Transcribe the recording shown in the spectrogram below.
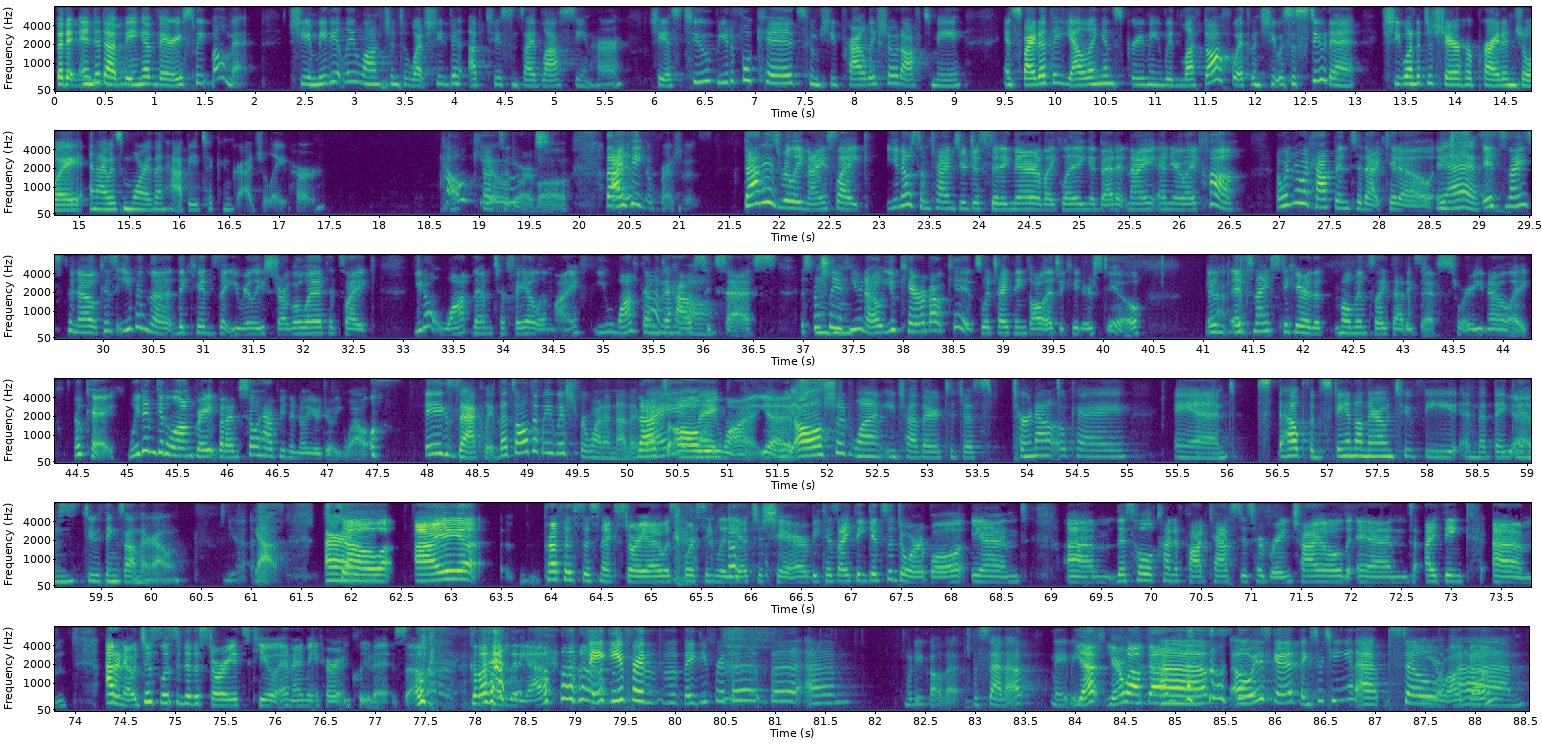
But it ended up mm-hmm. being a very sweet moment. She immediately launched into what she'd been up to since I'd last seen her. She has two beautiful kids whom she proudly showed off to me. In spite of the yelling and screaming we'd left off with when she was a student, she wanted to share her pride and joy, and I was more than happy to congratulate her. How cute. That's adorable. That I think so precious. That is really nice. Like, you know, sometimes you're just sitting there, like laying in bed at night, and you're like, huh, I wonder what happened to that kiddo. It's, yes. It's nice to know because even the the kids that you really struggle with, it's like you don't want them to fail in life. You want them Not to have all. success, especially mm-hmm. if you know you care about kids, which I think all educators do. Yeah. it's nice to hear that moments like that exist where you know like okay we didn't get along great but i'm so happy to know you're doing well exactly that's all that we wish for one another that's right? all like, we want yeah we all should want each other to just turn out okay and help them stand on their own two feet and that they yes. can do things on their own yes. yeah all right. so i preface this next story, I was forcing Lydia to share because I think it's adorable. And um, this whole kind of podcast is her brainchild. And I think, um, I don't know, just listen to the story. It's cute. And I made her include it. So go ahead, Lydia. thank you for the, thank you for the, the, um, what do you call that? The setup, maybe. Yep. You're welcome. um, always good. Thanks for teeing it up. So you're welcome. Um,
